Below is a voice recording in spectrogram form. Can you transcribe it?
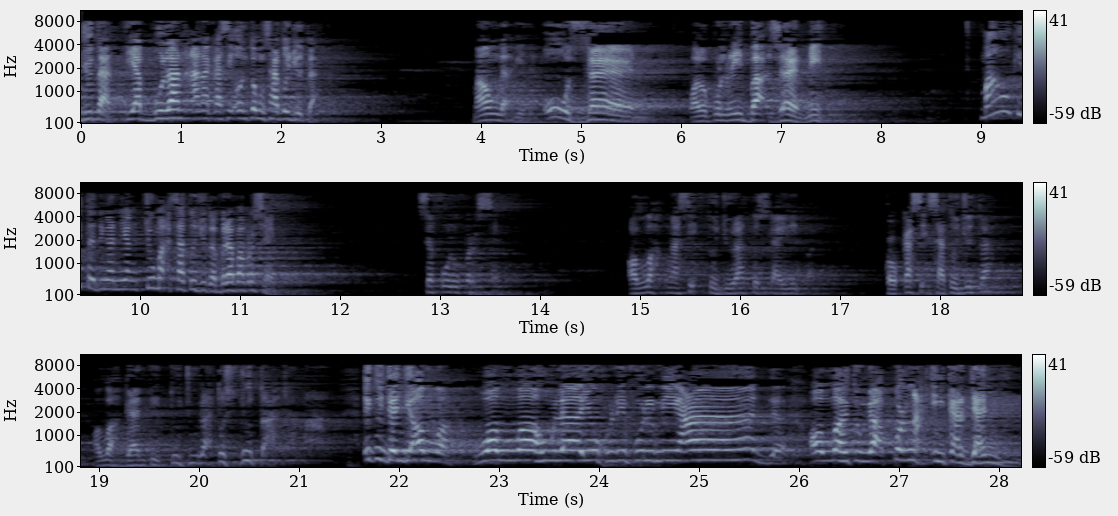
juta. Tiap bulan anak kasih untung 1 juta. Mau nggak kita? Oh zen. Walaupun riba zen nih. Mau kita dengan yang cuma 1 juta berapa persen? 10 persen. Allah ngasih 700 kali lipat. Kau kasih 1 juta, Allah ganti 700 juta. Itu janji Allah. Wallahu la yukhliful mi'ad. Allah itu nggak pernah ingkar janji.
